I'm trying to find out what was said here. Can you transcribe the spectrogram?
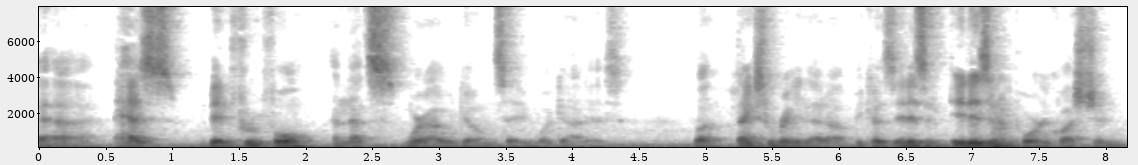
uh, has been fruitful, and that's where I would go and say what God is. But thanks for bringing that up because it isn't it is an important question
